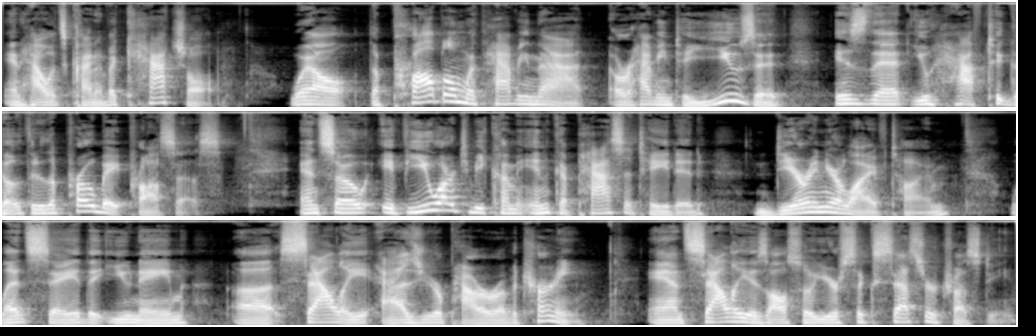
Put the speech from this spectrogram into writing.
and how it's kind of a catch all. Well, the problem with having that or having to use it is that you have to go through the probate process. And so if you are to become incapacitated during your lifetime, let's say that you name uh, Sally as your power of attorney. And Sally is also your successor trustee.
